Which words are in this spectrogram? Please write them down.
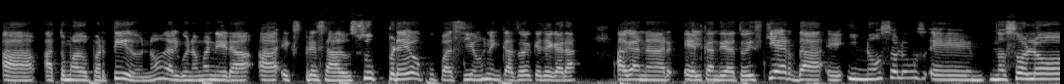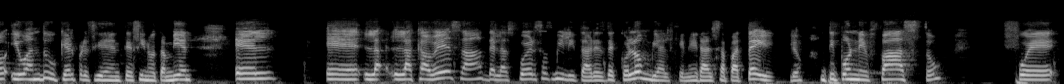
ha, tomado partido, ¿no? De alguna manera ha expresado su preocupación en caso de que llegara a ganar el candidato de izquierda, eh, y no solo, eh, no solo Iván Duque, el presidente, sino también el eh, la, cabeza de las fuerzas militares de Colombia, el general Zapatero, un tipo nefasto, fue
